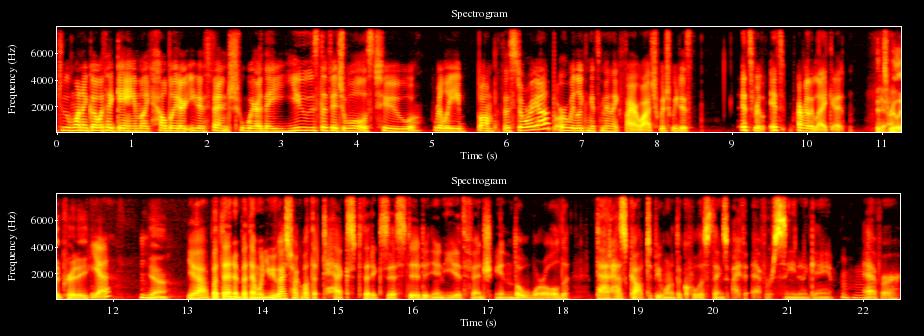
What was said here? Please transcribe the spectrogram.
do we want to go with a game like Hellblade or Edith Finch where they use the visuals to really bump the story up, or are we looking at something like Firewatch, which we just it's really it's I really like it. it's yeah. really pretty. Yeah. Yeah. Yeah, but then but then when you guys talk about the text that existed in Edith Finch in the world, that has got to be one of the coolest things I've ever seen in a game. Ever.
